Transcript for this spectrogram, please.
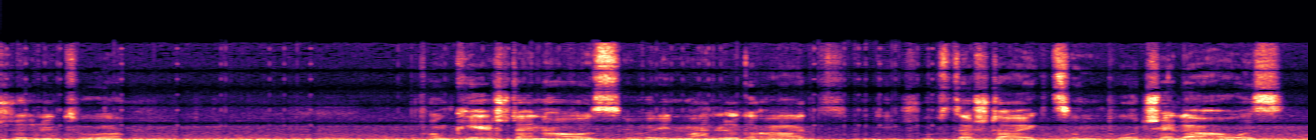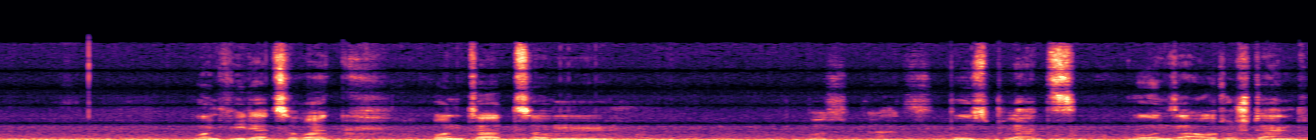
schöne Tour. Vom Kehlsteinhaus über den Mandelgrat, den Schustersteig zum Purcella-Haus und wieder zurück runter zum Busplatz. Busplatz, wo unser Auto stand.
